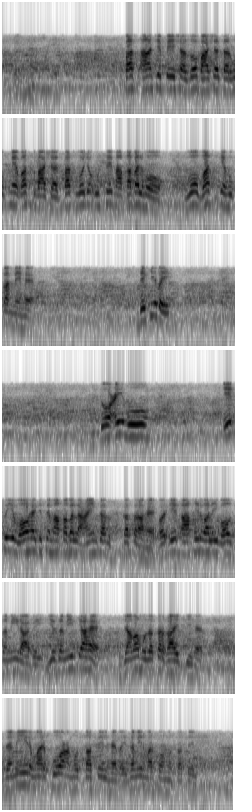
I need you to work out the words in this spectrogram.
پس آنچ پیش ازو باشد در حکم وسط باشد۔ پس وہ جو اس سے ماقبل ہو، وہ وسط کے حکم میں ہے۔ دیکھیے بھائی۔ دعیبو۔ ایک تو یہ واؤ ہے جسے ماقبل عین کا کسرہ ہے، اور ایک آخر والی واؤ ضمیر آ گئی۔ یہ ضمیر کیا ہے؟ جمع مذکر غائب کی ہے۔ ضمیر مرفوع متصل ہے بھائی، ضمیر مرفوع متصل۔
